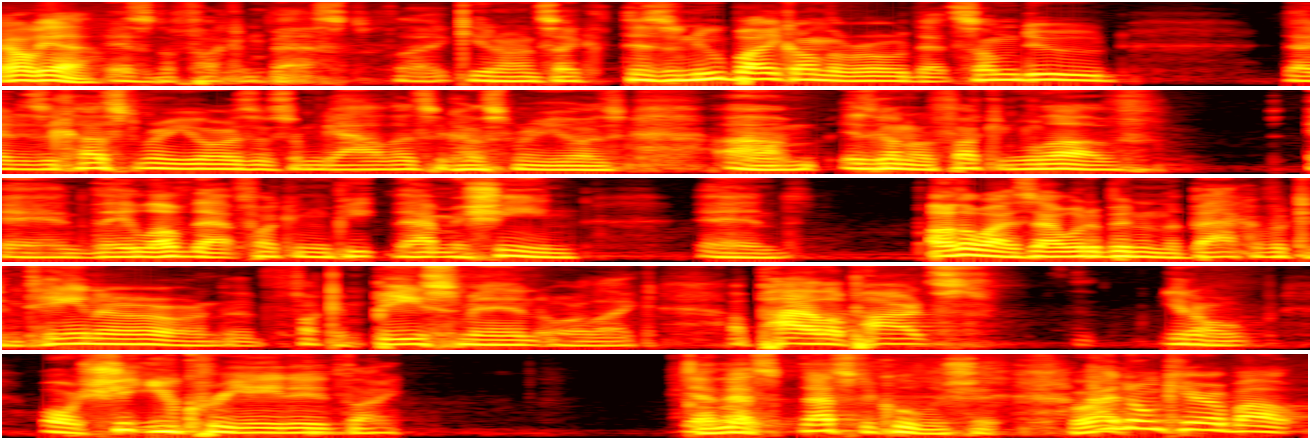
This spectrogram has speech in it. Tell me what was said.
Oh yeah, is the fucking best. Like you know, it's like there's a new bike on the road that some dude that is a customer of yours or some gal that's a customer of yours um, is gonna fucking love, and they love that fucking pe- that machine, and otherwise that would have been in the back of a container or in the fucking basement or like a pile of parts, you know, or shit you created. Like, yeah, that's that's the coolest shit. I don't care about.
